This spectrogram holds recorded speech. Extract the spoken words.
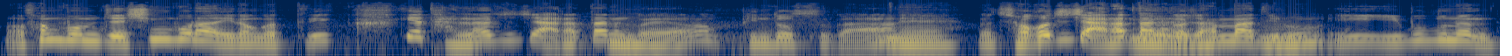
어, 성범죄 신고나 이런 것들이 크게 달라지지 않았다는 거예요. 빈도수가 네. 적어지지 않았다는 네. 거죠 한마디로. 음. 이, 이 부분은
